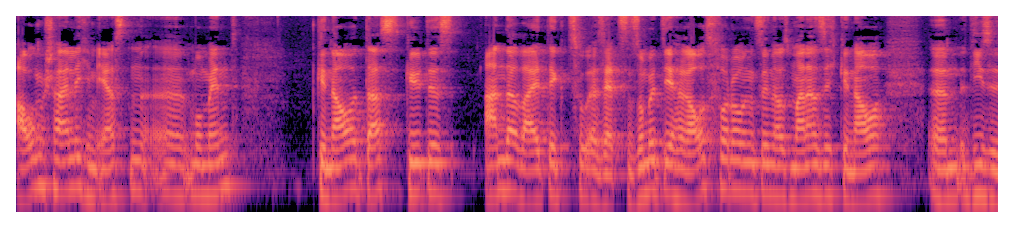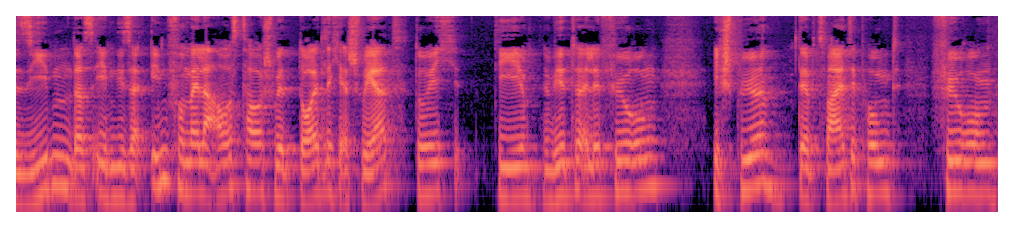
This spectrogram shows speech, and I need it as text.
augenscheinlich im ersten äh, Moment. Genau das gilt es anderweitig zu ersetzen. Somit die Herausforderungen sind aus meiner Sicht genau ähm, diese sieben, dass eben dieser informelle Austausch wird deutlich erschwert durch die virtuelle Führung. Ich spüre, der zweite Punkt, Führung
